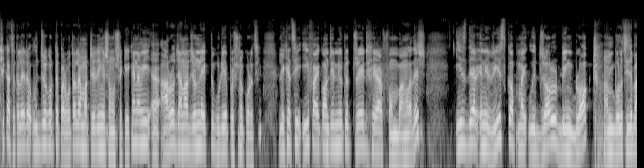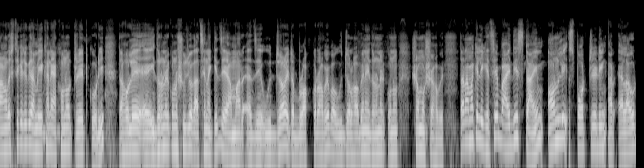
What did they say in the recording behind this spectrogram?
ঠিক আছে, তাহলে এটা উইথড্র করতে পারব। তাহলে আমার ট্রেডিংয়ের সমস্যা কি? এখানে আমি আরও জানার জন্য একটু ঘুরিয়ে প্রশ্ন করেছি। লিখেছি if I continue to trade here from Bangladesh is there any risk of my withdrawal being blocked আমি বলেছি যে বাংলাদেশ থেকে যদি আমি এখানে এখনও ট্রেড করি, তাহলে এই ধরনের কোনো সুযোগ আছে নাকি যে আমার যে উইথড্রল এটা ব্লক করা হবে বা উইথড্রল হবে না, এই ধরনের কোনো সমস্যা হবে? তারা আমাকে লিখেছে by this time only spot trading are allowed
